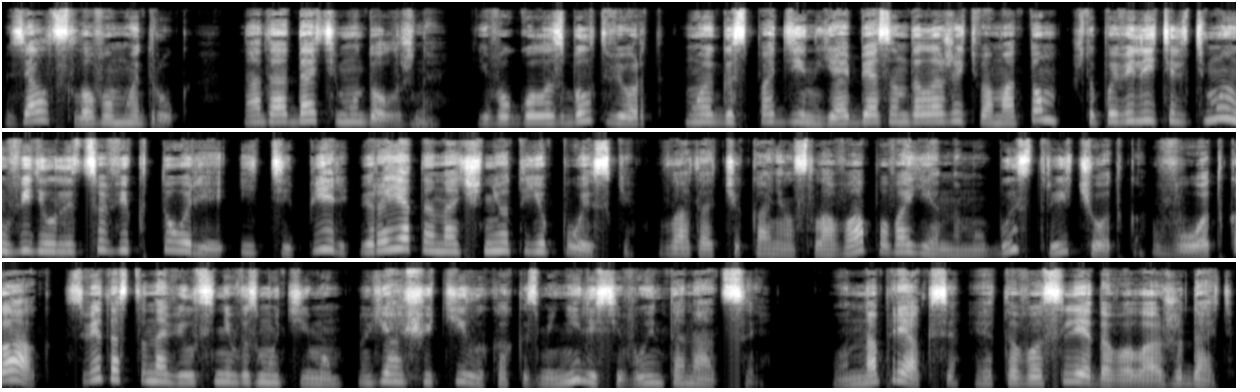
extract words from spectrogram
Взял слово мой друг. Надо отдать ему должное. Его голос был тверд. «Мой господин, я обязан доложить вам о том, что повелитель тьмы увидел лицо Виктории и теперь, вероятно, начнет ее поиски». Влад отчеканил слова по-военному, быстро и четко. «Вот как!» Свет остановился невозмутимым, но я ощутила, как изменились его интонации. Он напрягся. Этого следовало ожидать.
